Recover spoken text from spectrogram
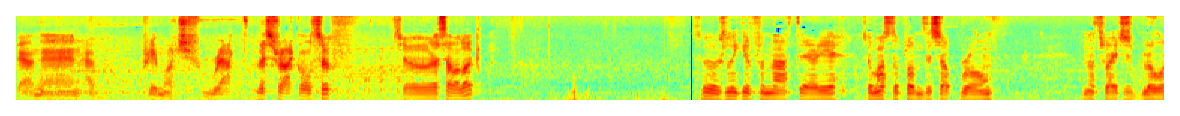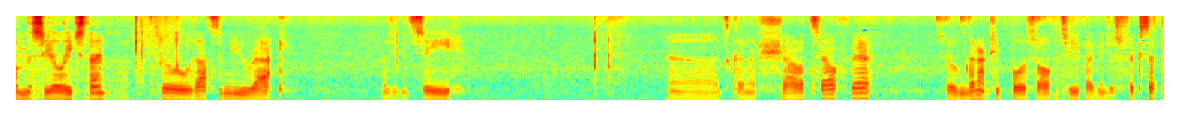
and then I pretty much wrecked this rack also. So let's have a look. So it was leaking from that area, so I must have plumbed this up wrong and that's why I just blow on the seal each time. So that's the new rack, as you can see. Uh, it's kind of shot itself there. So I'm going to actually pull this off and see if I can just fix it.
